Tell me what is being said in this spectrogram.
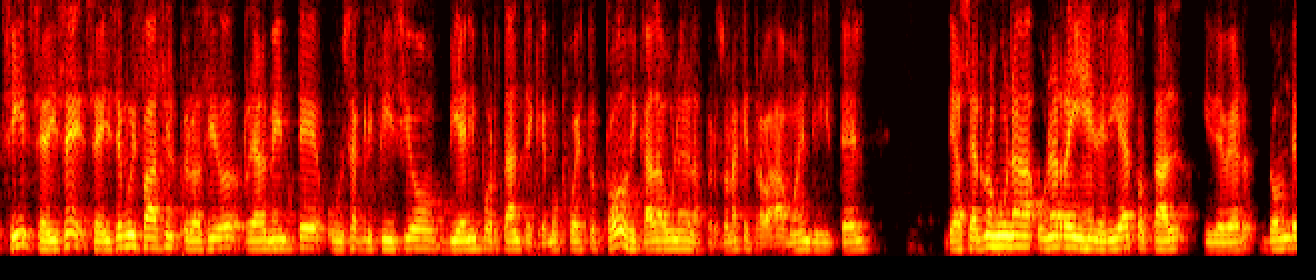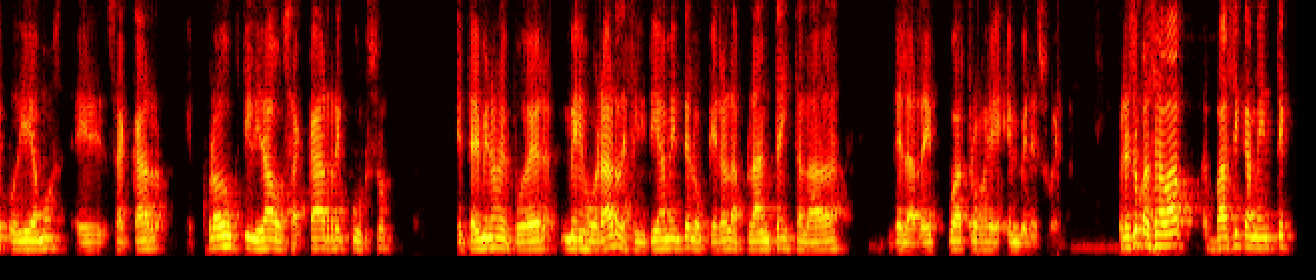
sí, se dice, se dice muy fácil, pero ha sido realmente un sacrificio bien importante que hemos puesto todos y cada una de las personas que trabajamos en Digitel, de hacernos una, una reingeniería total y de ver dónde podíamos eh, sacar productividad o sacar recursos en términos de poder mejorar definitivamente lo que era la planta instalada de la red 4G en Venezuela. Pero eso pasaba básicamente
